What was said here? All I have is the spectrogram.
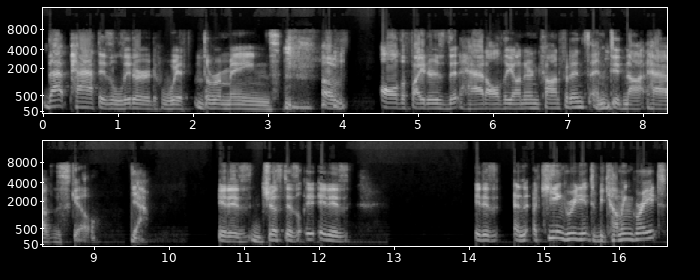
that path is littered with the remains of all the fighters that had all the unearned confidence and mm-hmm. did not have the skill. Yeah. It is just as it it is it is an, a key ingredient to becoming great,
